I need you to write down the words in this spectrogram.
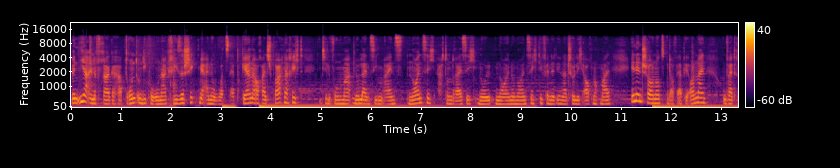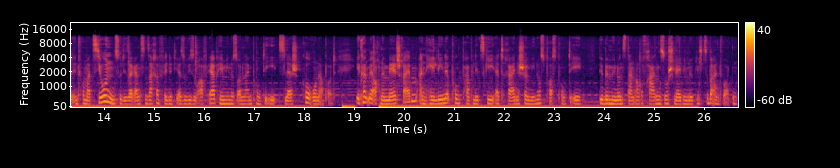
Wenn ihr eine Frage habt rund um die Corona-Krise, schickt mir eine WhatsApp, gerne auch als Sprachnachricht. Die Telefonnummer 0171 90 38 099. Die findet ihr natürlich auch nochmal in den Shownotes und auf RP Online. Und weitere Informationen zu dieser ganzen Sache findet ihr sowieso auf rp-online.de slash coronapod. Ihr könnt mir auch eine Mail schreiben an helene.pawlitzki at rheinische-post.de. Wir bemühen uns dann, eure Fragen so schnell wie möglich zu beantworten.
